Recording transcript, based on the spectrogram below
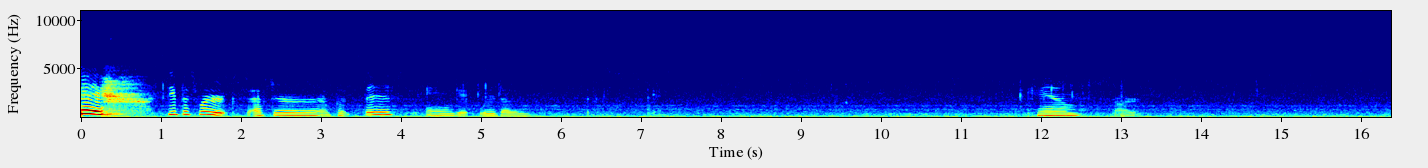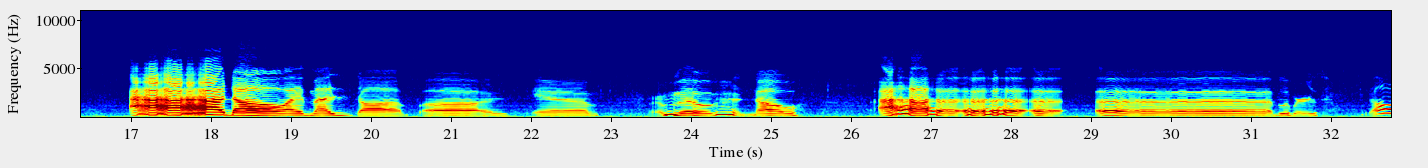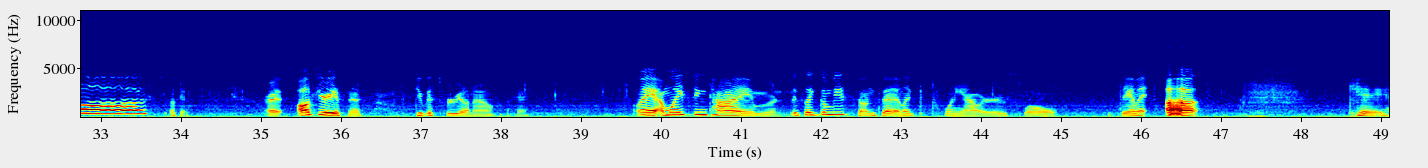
Okay, see if this works. After I put this and get rid of. Cam start. Ah no, I messed up. Uh, Cam remove no. Ah. Uh. Yes. Okay. Alright. All seriousness. Do this for real now. Okay. Wait, I'm wasting time. It's like gonna be sunset in like 20 hours. Well, damn it. Uh. Okay.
